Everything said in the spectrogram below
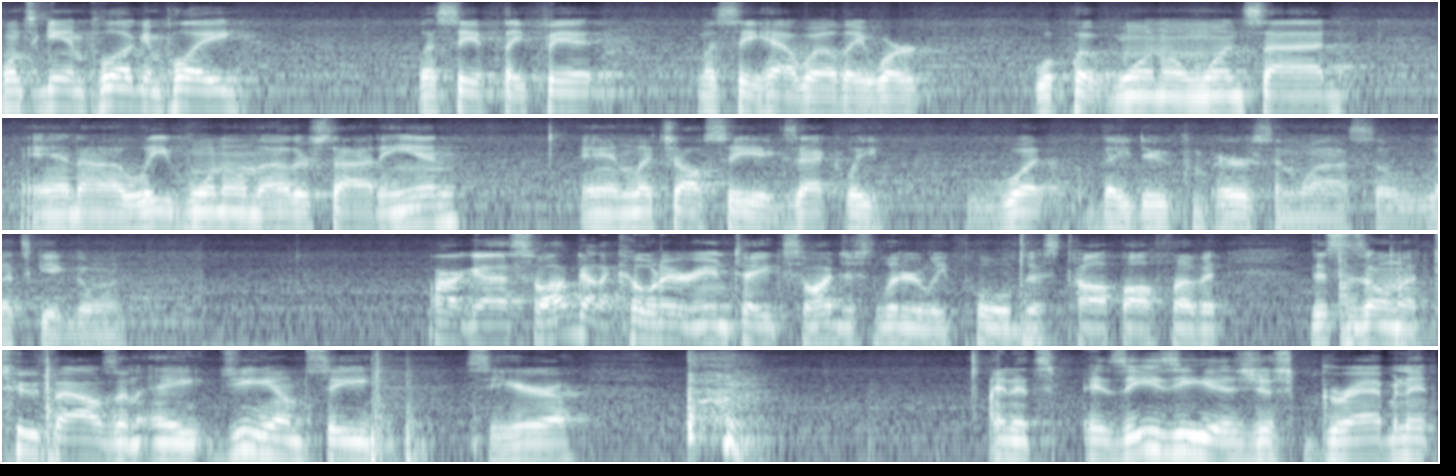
Once again plug and play. Let's see if they fit. Let's see how well they work. We'll put one on one side and uh, leave one on the other side in and let y'all see exactly what they do comparison wise. So let's get going. All right guys, so I've got a cold air intake, so I just literally pulled this top off of it. This is on a 2008 GMC Sierra. and it's as easy as just grabbing it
